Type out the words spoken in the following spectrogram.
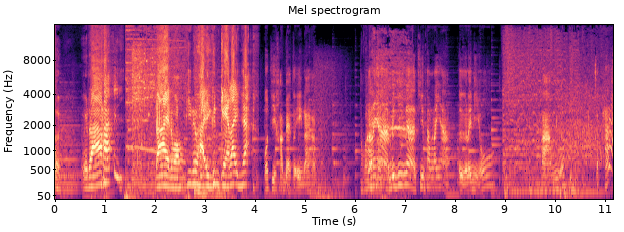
อเออได้ ได้น้องพี่ไม่พาเองขึ้นแกนอะไรอย่างเงี้ยโทษทีครับแบกตัวเองได้ครับน้องก็อะไรได้อะไม่ยิงอะทีมทำอะไรอะเอออะไรหนีโอ้ตามนี่เออสภาพ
